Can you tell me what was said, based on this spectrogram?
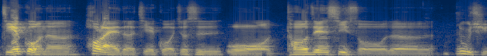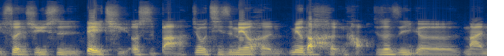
结果呢？后来的结果就是我投了这间系所，我的录取顺序是被取二十八，就其实没有很没有到很好，就算是一个蛮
